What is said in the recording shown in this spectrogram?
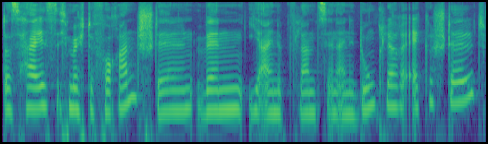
Das heißt, ich möchte voranstellen, wenn ihr eine Pflanze in eine dunklere Ecke stellt,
